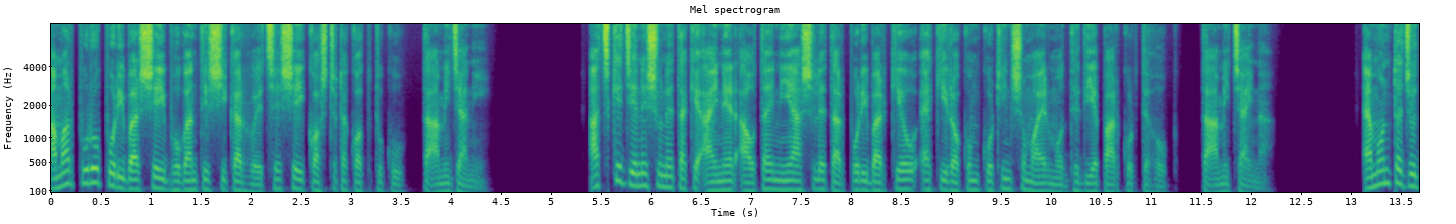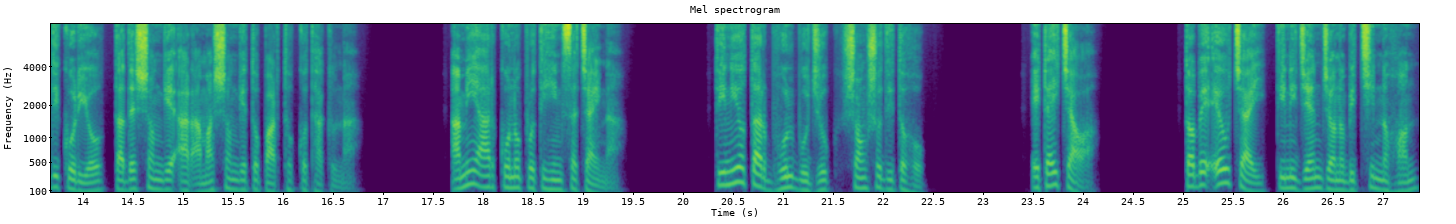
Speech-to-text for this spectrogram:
আমার পুরো পরিবার সেই ভোগান্তির শিকার হয়েছে, সেই কষ্টটা কতটুকু, তা আমি জানি। আজকে জেনে শুনে তাকে আইনের আওতায় নিয়ে আসলে তার পরিবারকেও একই রকম কঠিন সময়ের মধ্যে দিয়ে পার করতে হোক, তা আমি চাই না। এমনটা যদি করিও, তাদের সঙ্গে আর আমার সঙ্গে তো পার্থক্য থাকল না। আমি আর কোনো প্রতিহিংসা চাই না। তিনিও তার ভুল বুঝুক, সংশোধিত হোক। এটাই চাওয়া। তবে এও চাই, তিনি যেন জনবিচ্ছিন্ন হন,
